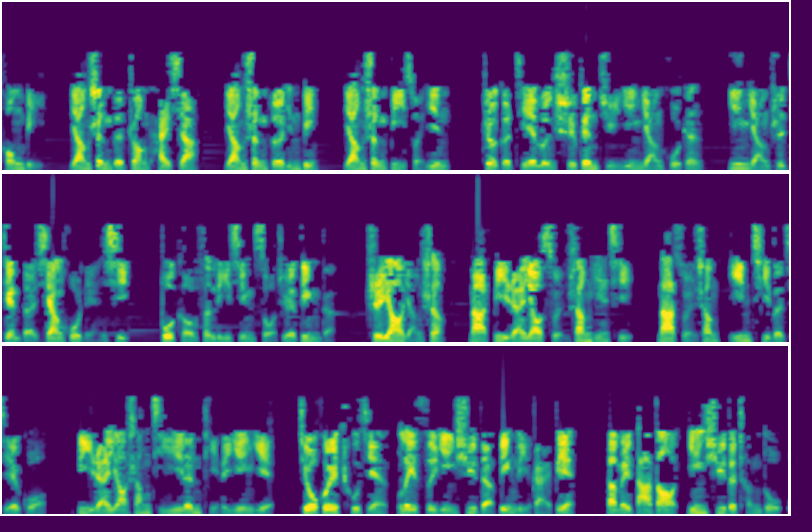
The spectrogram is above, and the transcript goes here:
同理，阳盛的状态下，阳盛则阴病，阳盛必损阴。这个结论是根据阴阳互根。阴阳之间的相互联系、不可分离性所决定的。只要阳盛，那必然要损伤阴气，那损伤阴气的结果，必然要伤及人体的阴液，就会出现类似阴虚的病理改变，但没达到阴虚的程度。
